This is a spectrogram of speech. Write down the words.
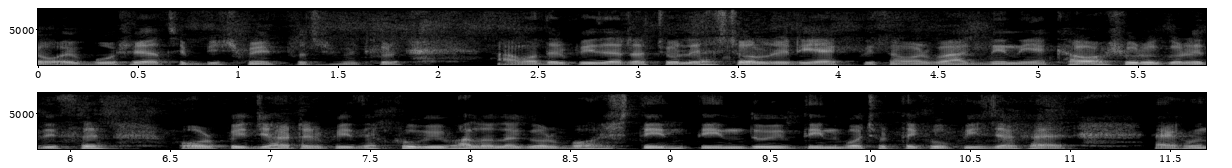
সবাই বসে আছে বিশ মিনিট, পঁচিশ মিনিট করে। আমাদের পিজাটা চলে আসছে অলরেডি এক পিস আমার বাগনি নিয়ে খাওয়া শুরু করে দিছে। ওর পিজা হাটের পিজা খুবই ভালো লাগে, ওর বয়স তিন তিন, দুই, তিন বছর থেকে ও পিজা খায়। এখন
